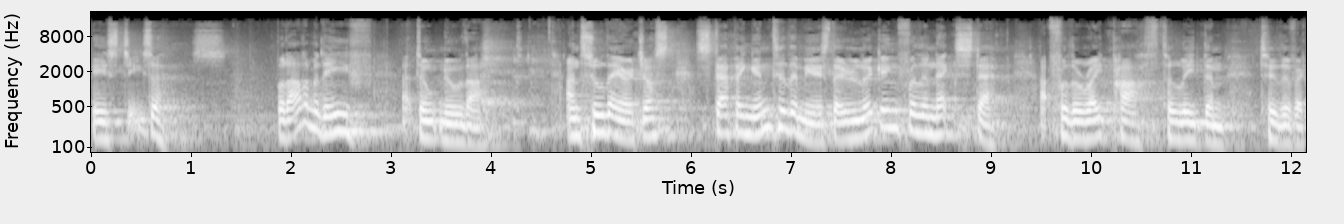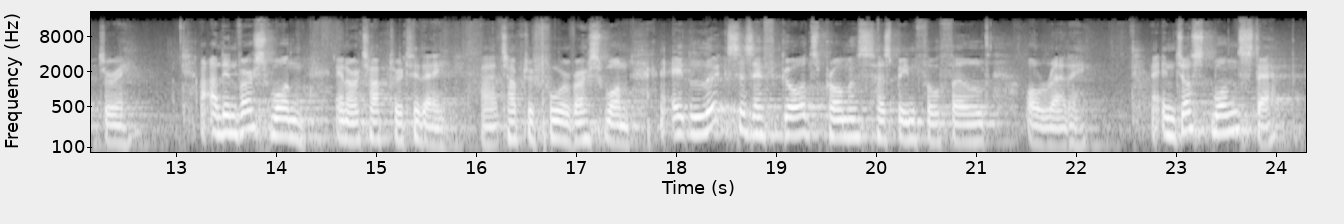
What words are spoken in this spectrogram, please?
is Jesus. But Adam and Eve uh, don't know that. And so they are just stepping into the maze. They're looking for the next step, uh, for the right path to lead them to the victory. And in verse 1 in our chapter today, uh, chapter 4, verse 1, it looks as if God's promise has been fulfilled already. In just one step,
